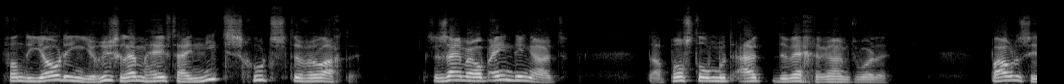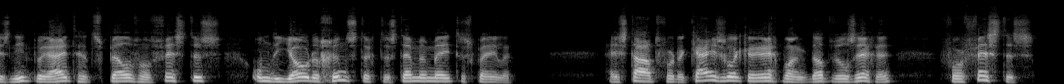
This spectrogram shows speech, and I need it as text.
Van de Joden in Jeruzalem heeft hij niets goeds te verwachten. Ze zijn maar op één ding uit: de apostel moet uit de weg geruimd worden. Paulus is niet bereid het spel van Festus om de Joden gunstig te stemmen mee te spelen. Hij staat voor de keizerlijke rechtbank, dat wil zeggen voor Festus,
